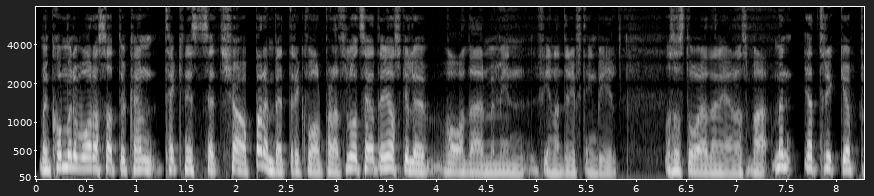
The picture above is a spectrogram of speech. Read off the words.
Men kommer det vara så att du kan tekniskt sett köpa en bättre kvalplats? Låt säga att jag skulle vara där med min fina driftingbil och så står jag där nere och så bara, men jag trycker upp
